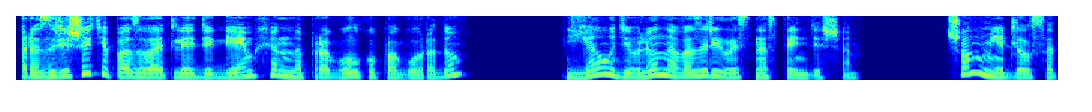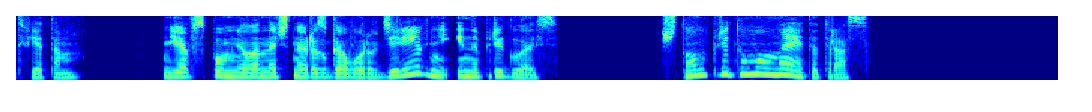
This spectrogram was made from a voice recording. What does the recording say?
«Разрешите позвать леди Геймхен на прогулку по городу?» Я удивленно возрилась на Стэндиша. Шон медлил с ответом. Я вспомнила ночной разговор в деревне и напряглась. Что он придумал на этот раз?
